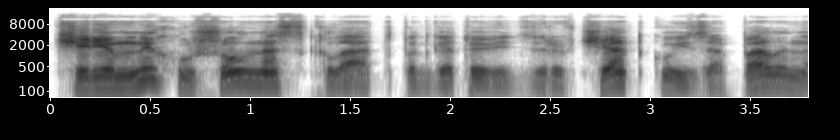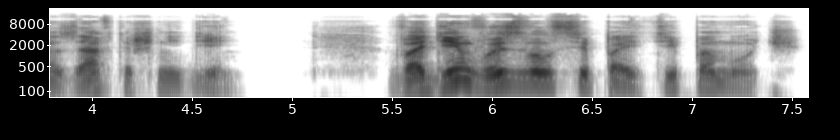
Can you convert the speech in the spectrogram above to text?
Черемных ушел на склад подготовить взрывчатку и запалы на завтрашний день. Вадим вызвался пойти помочь.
